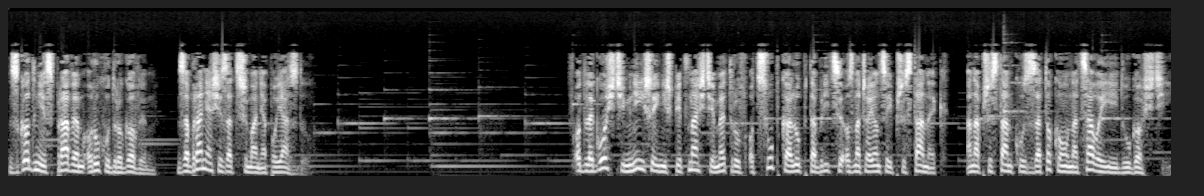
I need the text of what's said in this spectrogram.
Zgodnie z prawem o ruchu drogowym, zabrania się zatrzymania pojazdu. W odległości mniejszej niż 15 metrów od słupka lub tablicy oznaczającej przystanek, a na przystanku z zatoką na całej jej długości.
